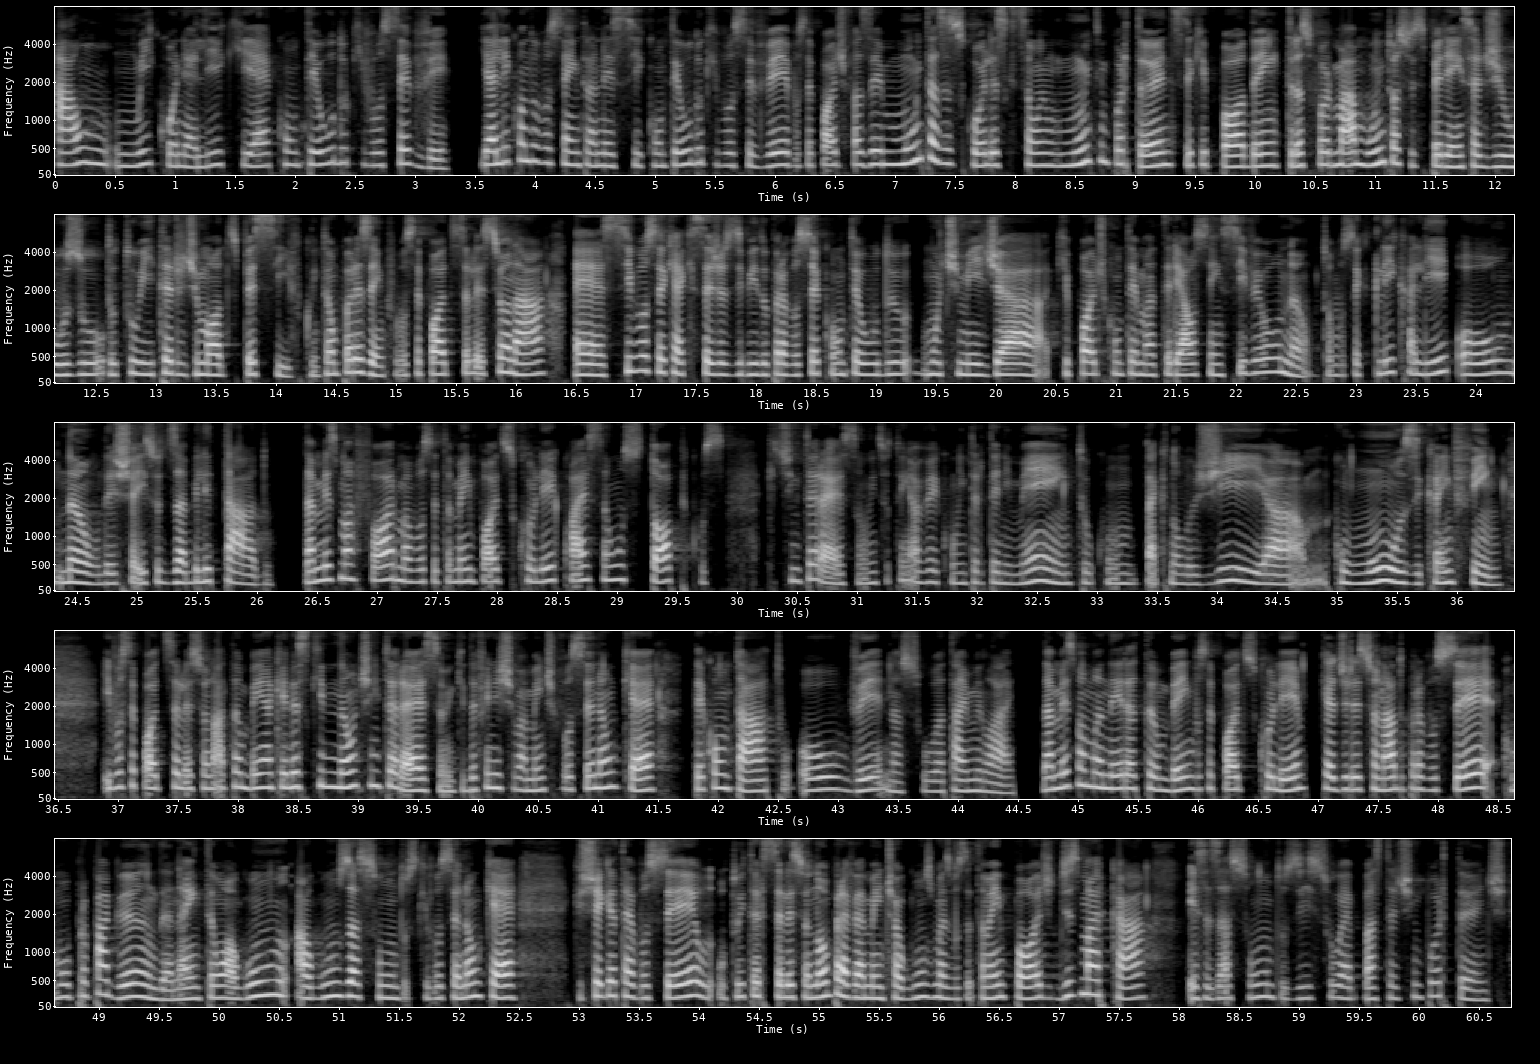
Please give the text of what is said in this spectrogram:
há um, um ícone ali que é conteúdo que você vê. E ali, quando você entra nesse conteúdo que você vê, você pode fazer muitas escolhas que são muito importantes e que podem transformar muito a sua experiência de uso do Twitter de modo específico. Então, por exemplo, você pode selecionar é, se você quer que seja exibido para você conteúdo multimídia que pode conter material sensível ou não. Então, você clica ali ou não, deixa isso desabilitado. Da mesma forma, você também pode escolher quais são os tópicos que te interessam. Isso tem a ver com entretenimento, com tecnologia, com música, enfim. E você pode selecionar também aqueles que não te interessam e que definitivamente você não quer ter contato ou ver na sua timeline. Da mesma maneira, também você pode escolher que é direcionado para você como propaganda, né? Então, algum, alguns assuntos que você não quer que chegue até você, o, o Twitter selecionou previamente alguns, mas você também pode desmarcar esses assuntos, isso é bastante importante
